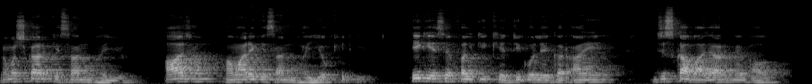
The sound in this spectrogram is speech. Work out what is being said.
नमस्कार किसान भाइयों। आज हम हमारे किसान भाइयों के लिए एक ऐसे फल की खेती को लेकर आए हैं, जिसका बाज़ार में भाव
